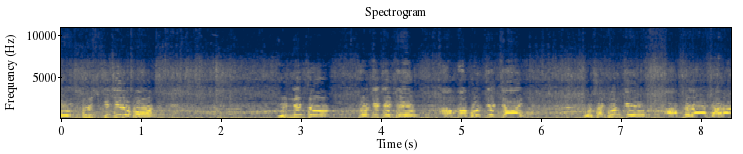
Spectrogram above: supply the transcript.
এই দুষ্কৃতির ওপর নির্মিত প্রতি দেখে আমরা বলতে চাই, প্রশাসনকে আপনারা যারা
